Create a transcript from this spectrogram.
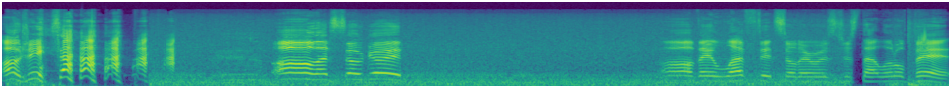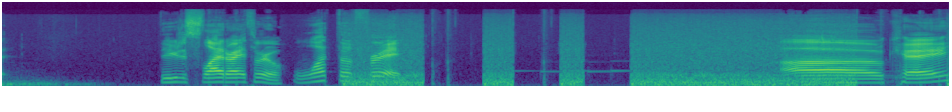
Oh, jeez. oh, that's so good. Oh, they left it so there was just that little bit. You just slide right through. What the frick? Okay.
